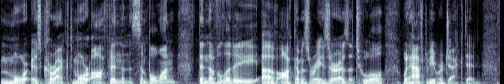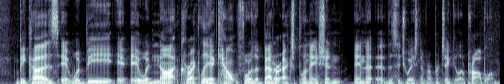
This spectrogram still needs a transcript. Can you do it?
more is correct more often than the simple one, then the validity of Occam's razor as a tool would have to be rejected because it would be it, it would not correctly account for the better explanation in uh the situation of a particular problem.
